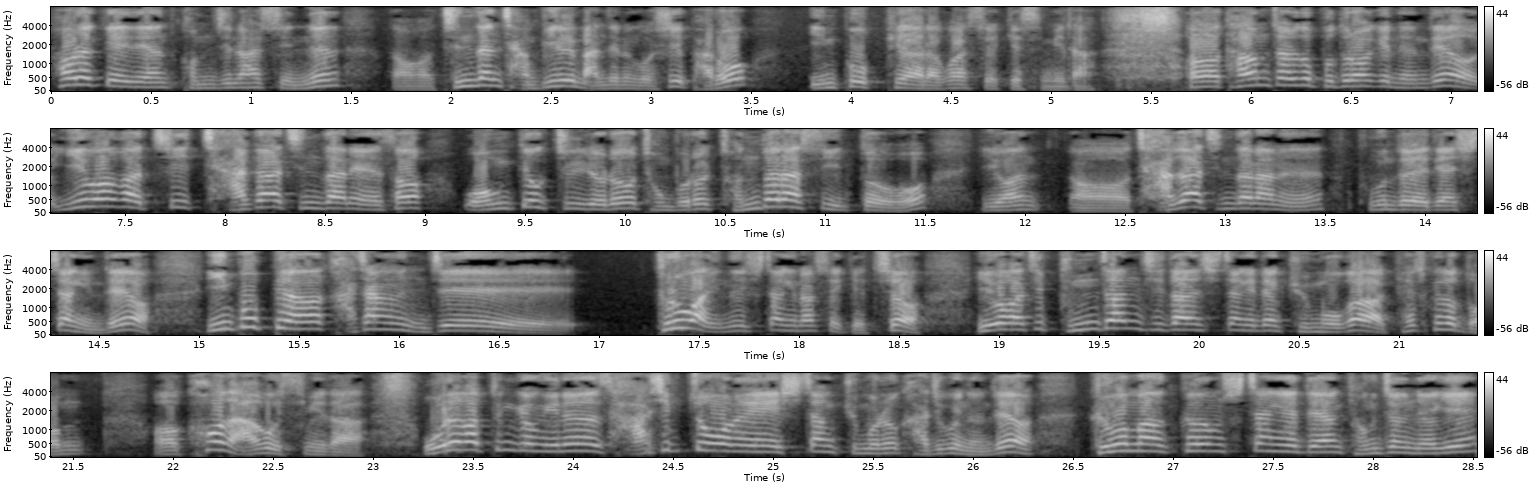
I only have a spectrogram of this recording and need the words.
혈액에 대한 검진을 할 수 있는 어, 진단 장비를 만드는 것이 바로 인포피아라고 할 수 있겠습니다. 어, 다음 자료도 보도록 하겠는데요. 이와 같이 자가 진단에서 원격 진료로 정보를 전달할 수 있도록 이wan 어, 자가 진단하는 부분들에 대한 시장인데요. 인포피아가 가장 이제 들어와 있는 시장이라 할 수 있겠죠. 이와 같이 분산 지단 시장에 대한 규모가 계속해서 넘, 어, 커 나가고 있습니다. 올해 같은 경우에는 40조 원의 시장 규모를 가지고 있는데요. 그만큼 시장에 대한 경쟁력이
